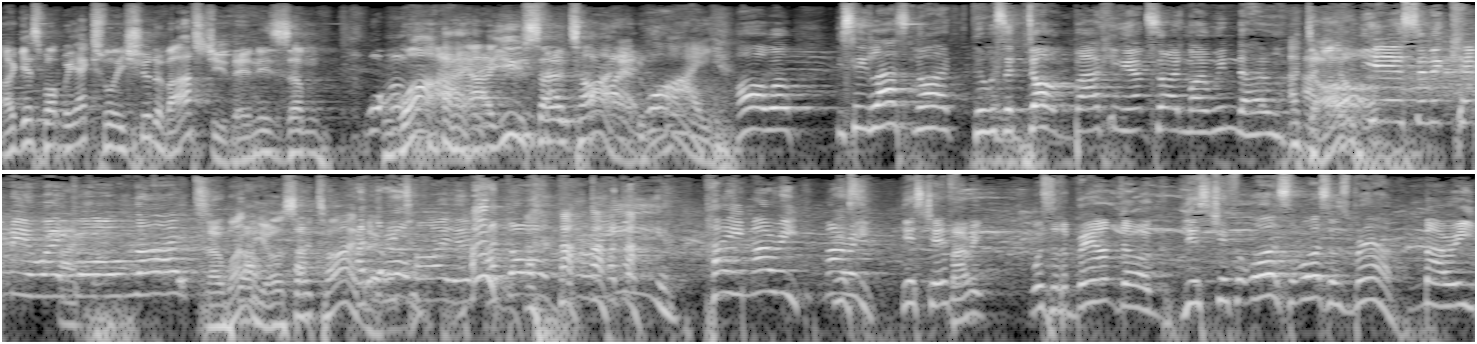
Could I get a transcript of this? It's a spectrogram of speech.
I guess what we actually should have asked you then is, um, Why? why are you so So tired? tired. Why? Oh, well, you see, last night there was a dog barking outside my window. A dog? Yes, and it kept me awake. No wonder you're so tired I'm then. very tired. A dog. Hey, Murray, Murray. Yes, Jeff. Murray, was it a brown dog? Yes, Jeff, it was. It was. It was brown. Murray,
